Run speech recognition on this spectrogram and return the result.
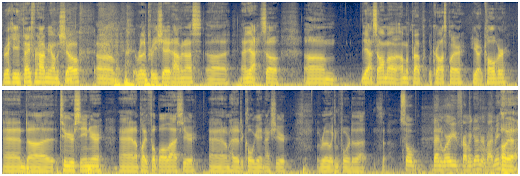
Ricky, thanks for having me on the show. Um, I really appreciate having us. Uh, and yeah, so um, yeah, so I'm a I'm a prep lacrosse player here at Culver, and uh, two year senior, and I played football last year, and I'm headed to Colgate next year. Really looking forward to that. So. So, Ben, where are you from again? Remind me. Oh yeah,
